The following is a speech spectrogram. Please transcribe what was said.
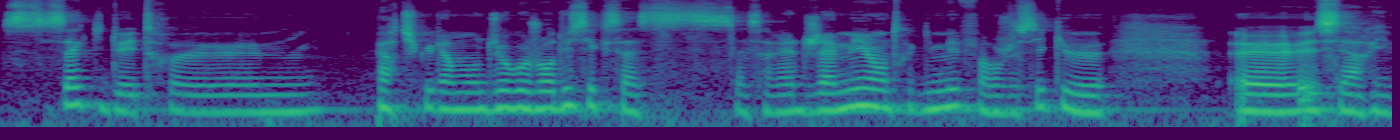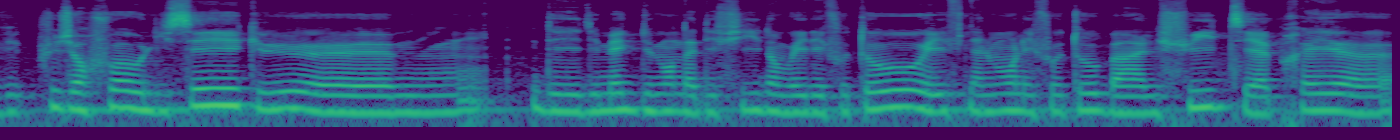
c'est ça qui doit être euh, particulièrement dur aujourd'hui, c'est que ça ça s'arrête jamais, entre guillemets. Enfin, je sais que euh, c'est arrivé plusieurs fois au lycée que euh, des, mecs demandent à des filles d'envoyer des photos et finalement les photos, ben, elles fuitent et après, euh,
